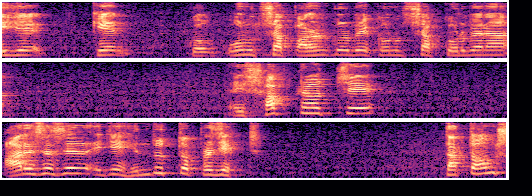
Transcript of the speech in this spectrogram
এই যে কে কোন উৎসব পালন করবে, কোন উৎসব করবে না, এই সবটা হচ্ছে আরএসএসের এই যে হিন্দুত্ব প্রজেক্ট, তার তো অংশ।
